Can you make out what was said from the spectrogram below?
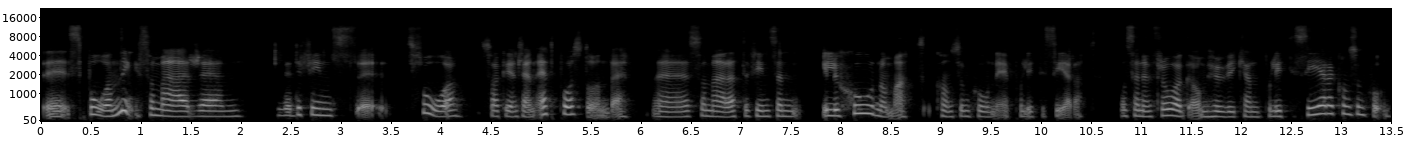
eh, spåning som är, ehm, eller det finns eh, två saker egentligen. Ett påstående eh, som är att det finns en illusion om att konsumtion är politiserat. Och sen en fråga om hur vi kan politisera konsumtion.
